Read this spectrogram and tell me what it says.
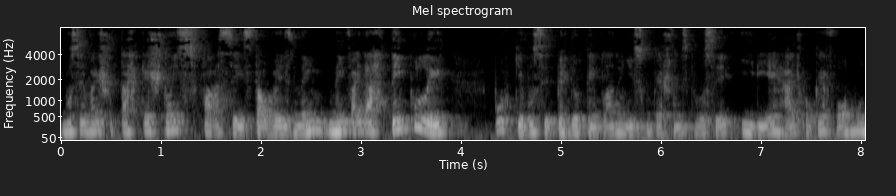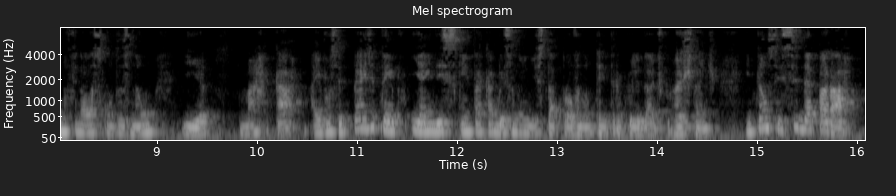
você vai chutar questões fáceis, talvez nem, nem vai dar tempo ler, porque você perdeu tempo lá no início com questões que você iria errar de qualquer forma ou no final das contas não ia marcar. Aí você perde tempo e ainda esquenta a cabeça no início da prova, não tem tranquilidade para o restante. Então, se se deparar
